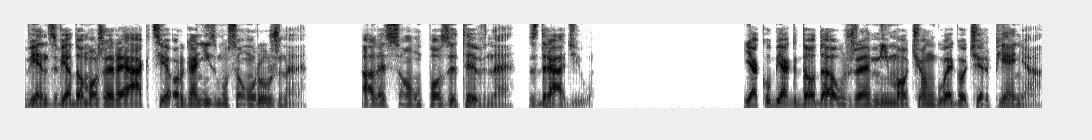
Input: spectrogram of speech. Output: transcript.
więc wiadomo, że reakcje organizmu są różne, ale są pozytywne, zdradził. Jakubiak dodał, że mimo ciągłego cierpienia,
